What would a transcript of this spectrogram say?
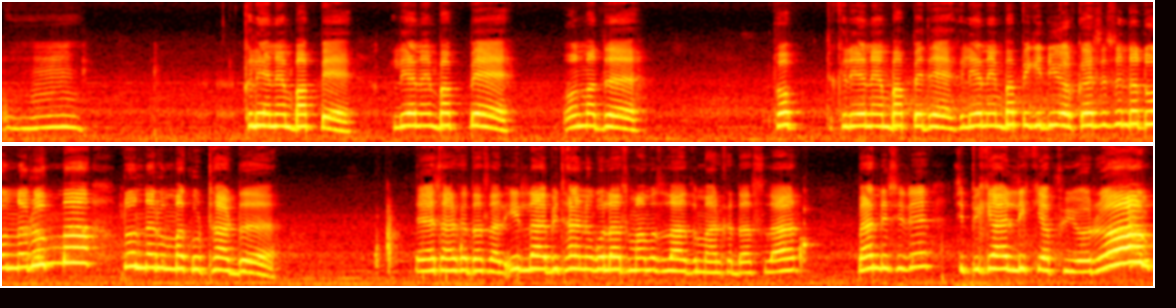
Hmm. Kylian Mbappe. Kylian Mbappe. Olmadı. Top Kylian Mbappe'de. Kylian Mbappe gidiyor. Karşısında Donnarumma. Donnarumma kurtardı. Evet arkadaşlar illa bir tane gol atmamız lazım arkadaşlar. Ben de size spikerlik yapıyorum.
